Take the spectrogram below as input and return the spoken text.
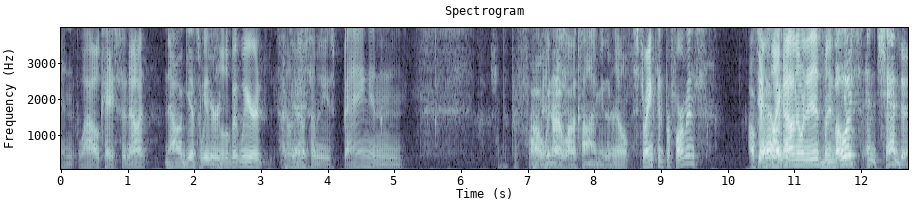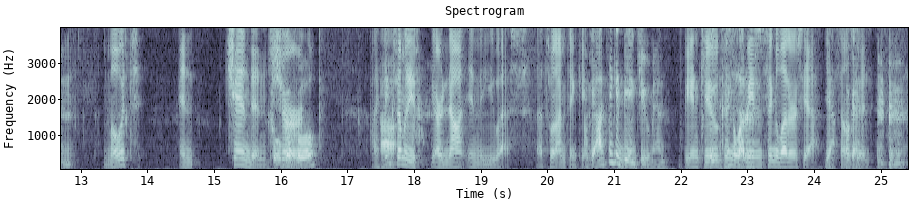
and wow. Okay, so now it, Now it gets weird. It's a little bit weird. I don't know some of these. Bang and something performance. oh, we don't have a lot of time either. No strength and performance. Okay. Seems I like, like I don't know what it is, but it Moet seems and Chandon. Moet and Chandon. Cool, sure. cool, cool. I think Uh, some of these are not in the U.S. That's what I'm thinking. Okay, I'm thinking B and Q, man. B and Sing- Q. single I mean, letters. single letters. Yeah. Yeah, sounds okay. good.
